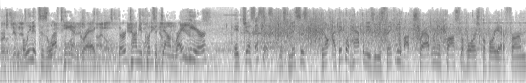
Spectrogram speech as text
I believe it's his left hand, Greg. Third time he puts it down right here, it just Misses. just misses. You know, I think what happened is he was thinking about traveling across the horse before he had a firm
